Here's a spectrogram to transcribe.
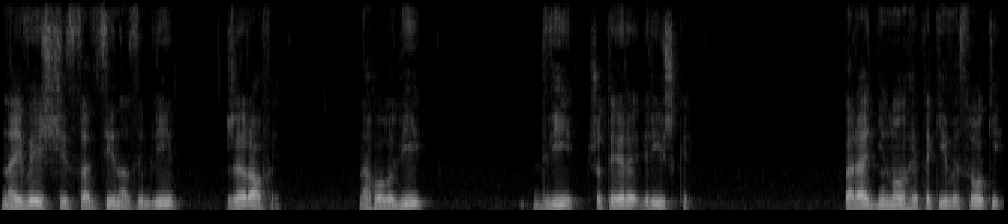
Найвищі ссавці на землі жирафи. На голові 2-4 ріжки. Передні ноги такі високі,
